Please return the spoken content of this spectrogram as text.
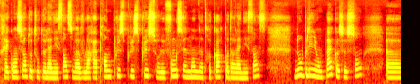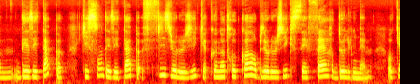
très consciente autour de la naissance, on va vouloir apprendre plus, plus, plus sur le fonctionnement de notre corps pendant la naissance. N'oublions pas que ce sont euh, des étapes qui sont des étapes physiologiques que notre corps biologique sait faire de lui-même. Ok?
